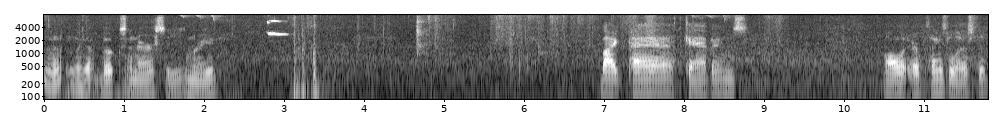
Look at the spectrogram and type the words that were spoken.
Oh, they got books in there so you can read. Bike path, cabins, all everything's listed.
